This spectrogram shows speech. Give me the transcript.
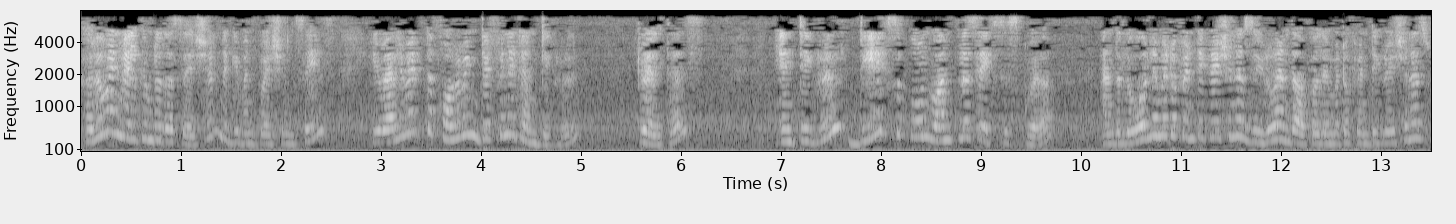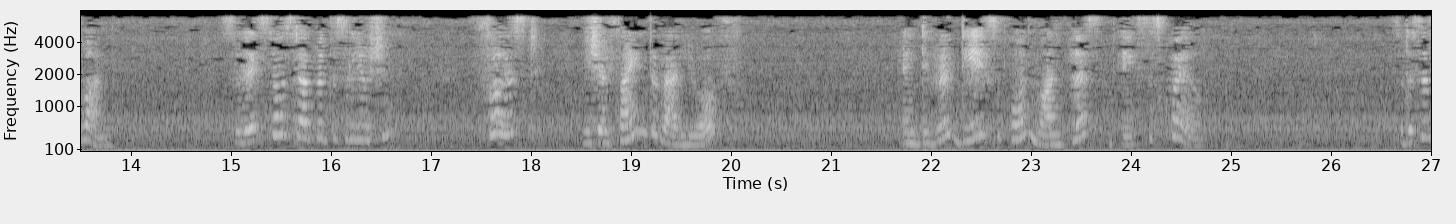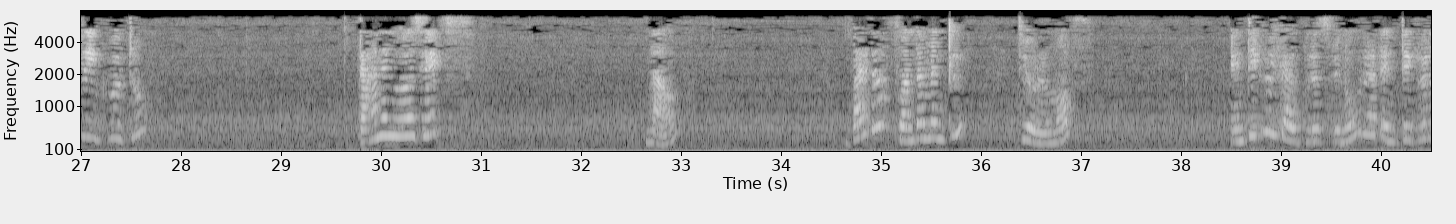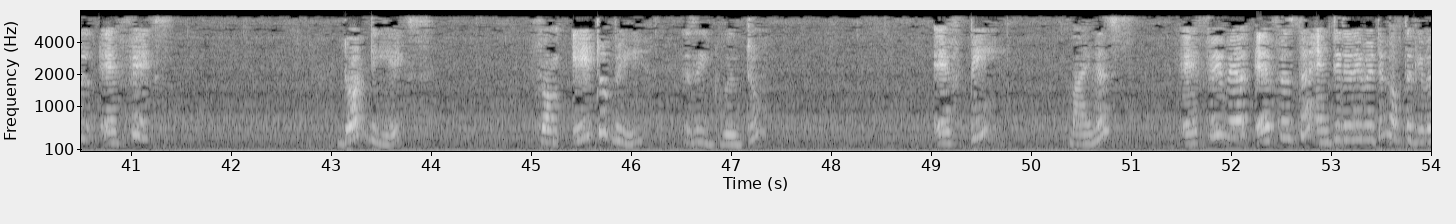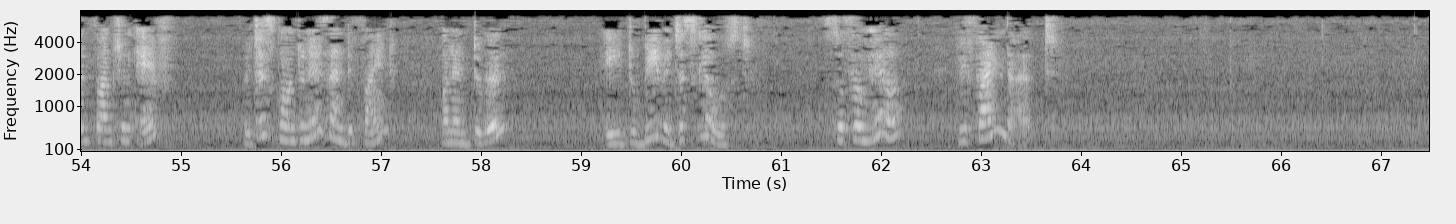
Hello and welcome to the session. The given question says, evaluate the following definite integral. 12th is, integral dx upon 1 plus x square and the lower limit of integration is 0 and the upper limit of integration is 1. So let's now start with the solution. First, we shall find the value of integral dx upon 1 plus x square. So this is equal to tan inverse x. Now, by the fundamental theorem of integral calculus, we know that integral fx dot dx from a to b is equal to fb minus fa where f is the antiderivative of the given function f which is continuous and defined on interval a to b which is closed. So from here we find that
